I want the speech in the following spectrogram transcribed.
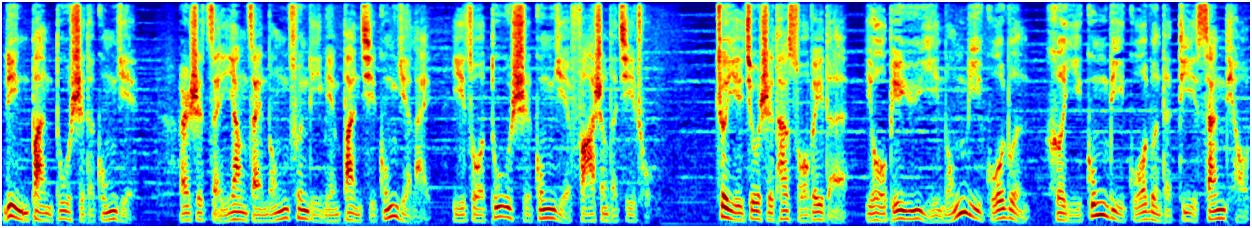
另办都市的工业。而是怎样在农村里面办起工业来，以做都市工业发生的基础。这也就是他所谓的有别于以农立国论和以工立国论的第三条路。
